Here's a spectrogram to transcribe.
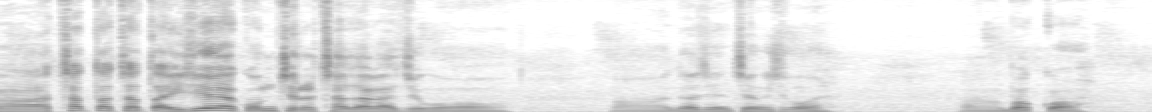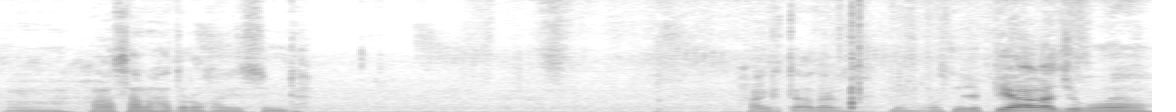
아, 찾다 찾다 이제 곰치를 찾아가지고 어, 늦은 점심을 어, 먹고 어, 하산하도록 하겠습니다. 한개 따다가 뭐 이제 비 와가지고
